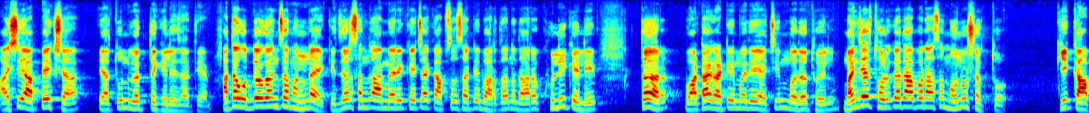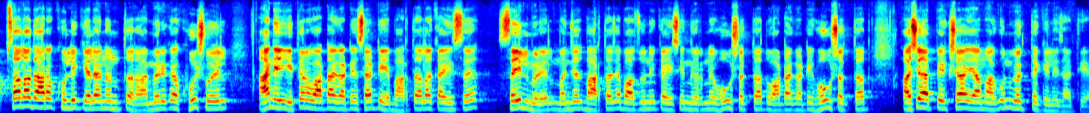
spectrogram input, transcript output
अशी अपेक्षा यातून व्यक्त केली जाते. आता उद्योगांचं म्हणणं आहे की जर समजा अमेरिकेच्या कापसासाठी भारतानं दारं खुली केली तर वाटाघाटीमध्ये याची मदत होईल. म्हणजेच थोडक्यात आपण असं म्हणू शकतो की कापसाला दारं खुली केल्यानंतर अमेरिका खुश होईल आणि इतर वाटाघाटीसाठी भारताला काहीसे सैल मिळेल. म्हणजेच भारताच्या बाजूने काहीसे निर्णय होऊ शकतात वाटाघाटी होऊ शकतात अशी अपेक्षा यामागून व्यक्त केली जाते.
